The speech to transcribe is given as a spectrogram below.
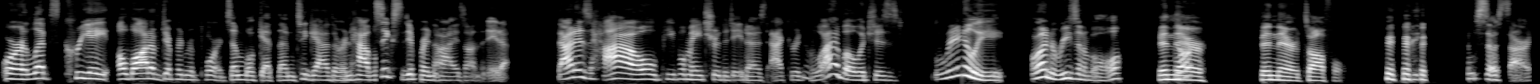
Or let's create a lot of different reports and look at them together and have six different eyes on the data. That is how people made sure the data is accurate and reliable, which is really unreasonable. Been there, been there. It's awful. I'm so sorry.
